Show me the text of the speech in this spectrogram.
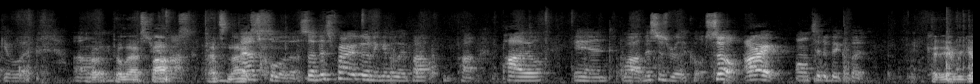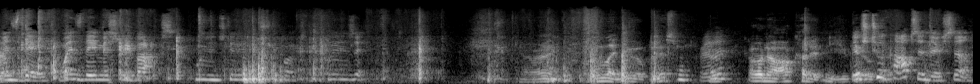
giveaway. Um, Uh, the last box. That's nice. That's cool though. So this is probably going to giveaway pop, pop, pile, and wow, this is really cool. So all right, on to the Bigfoot. Okay, here we go. Wednesday. Wednesday mystery box. Wednesday mystery box. Wednesday. All right, I'm letting you open this one. Really? Oh no, I'll cut it. and You can There's two it. pops in there still.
